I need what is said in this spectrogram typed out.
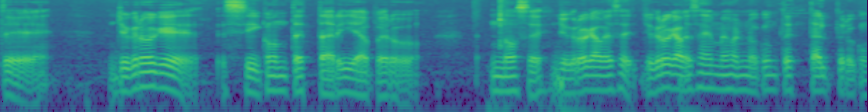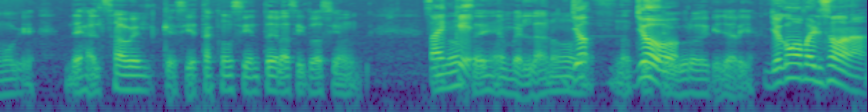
Este, yo creo que sí contestaría, pero no sé. Yo creo que a veces, yo creo que a veces es mejor no contestar, pero como que dejar saber que si estás consciente de la situación. ¿Sabes no qué? sé, en verdad no, Yo- no estoy yo- seguro de que yo haría. Yo como persona,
